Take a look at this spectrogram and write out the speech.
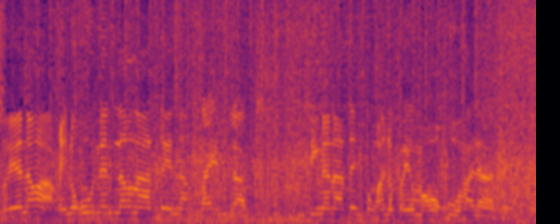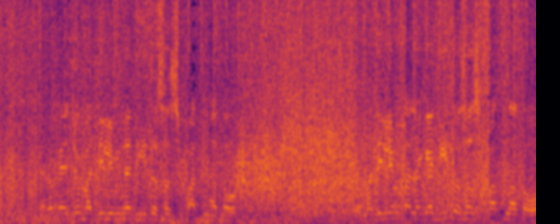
So yan na nga, kinukunan lang natin ng time lapse. Titingnan natin kung ano pa yung makukuha natin. Pero medyo madilim na dito sa spot na to. So madilim talaga dito sa spot na to.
